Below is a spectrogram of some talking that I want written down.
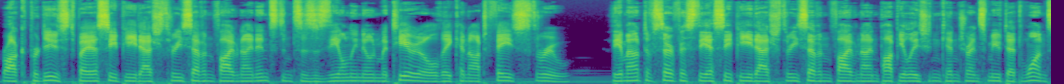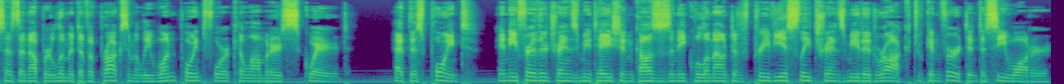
Rock produced by SCP 3759 instances is the only known material they cannot phase through. The amount of surface the SCP 3759 population can transmute at once has an upper limit of approximately 1.4 kilometers squared. At this point, any further transmutation causes an equal amount of previously transmuted rock to convert into seawater.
